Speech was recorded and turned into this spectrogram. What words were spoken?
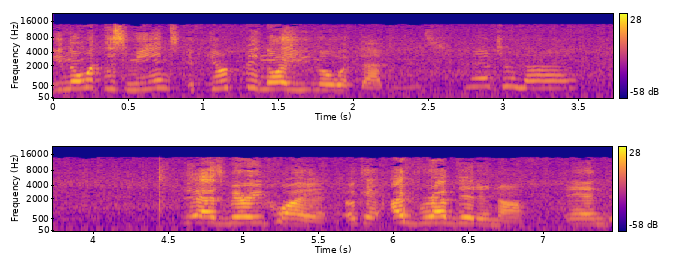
You know what this means? If you're Pinoy, you know what that means. Yeah, it's very quiet. Okay, I've revved it enough. And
